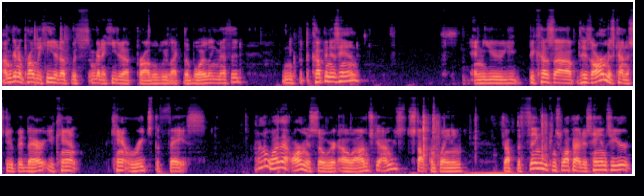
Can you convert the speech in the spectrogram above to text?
I'm gonna probably heat it up with. I'm gonna heat it up probably like the boiling method. And you put the cup in his hand, and you you because uh his arm is kind of stupid there. You can't can't reach the face. I don't know why that arm is so weird. Oh, well, I'm just, I'm just stop complaining. Drop the thing. We can swap out his hands here.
